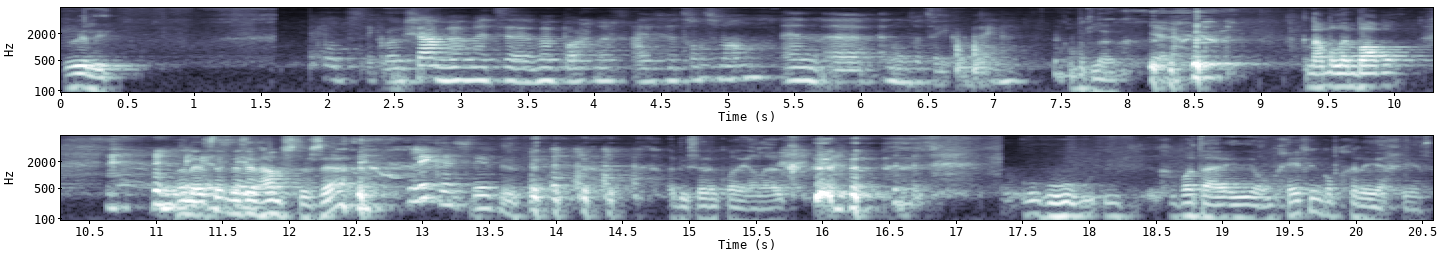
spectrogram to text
really. Klopt. Ik woon samen met eh, mijn partner, hij is een transman, en, eh, en onze twee konijnen. Oh, wat leuk. Ja. Knabbel en babbel. Oh, dat, zijn, dat zijn hamsters, hè? Likkenstip. Oh, Die zijn ook wel heel leuk. hoe, hoe wordt daar in je omgeving op gereageerd?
